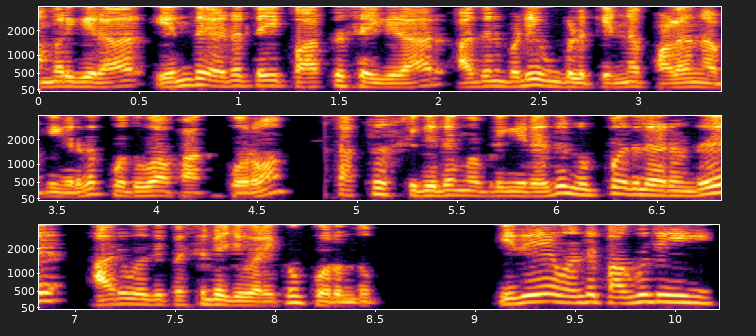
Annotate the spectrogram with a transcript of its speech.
அமர்கிறார் எந்த இடத்தை பார்த்து செய்கிறார் அதன்படி உங்களுக்கு என்ன பலன் அப்படிங்கறத பொதுவா பார்க்க போறோம். சக்சஸ் விகிதம் அப்படிங்கிறது முப்பதுல இருந்து அறுபது பெர்சன்டேஜ் வரைக்கும் பொருந்தும். இதே வந்து பகுதி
